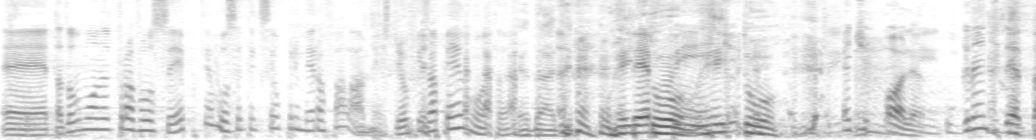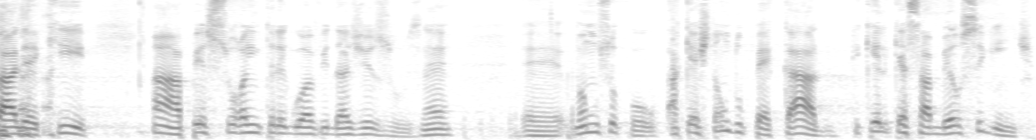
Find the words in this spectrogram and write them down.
É, tá todo mundo olhando pra você, porque você tem que ser o primeiro a falar, mestre. Eu fiz a pergunta. Verdade. O reitor, o Depende. reitor. É tipo, olha, o grande detalhe aqui, ah, a pessoa entregou a vida a Jesus, né? É, vamos supor, a questão do pecado, o que, que ele quer saber é o seguinte.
